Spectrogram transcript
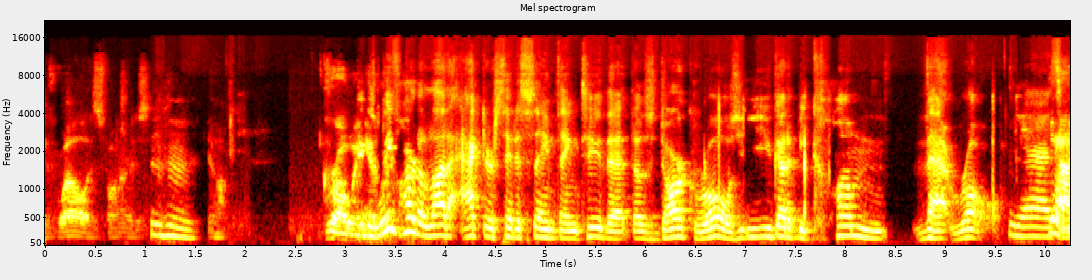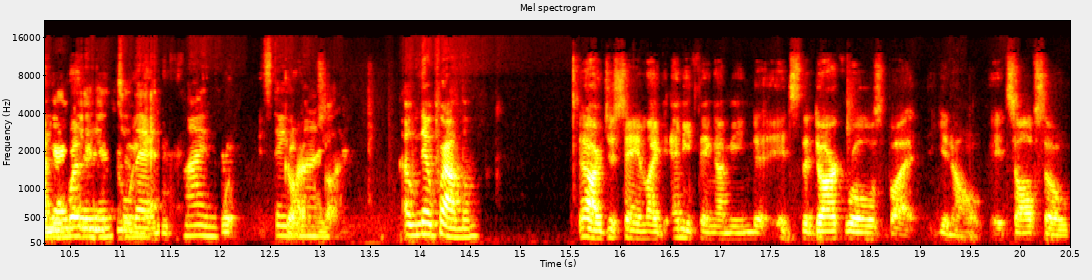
as well as far as hmm you know growing Because we've heard a lot of actors say the same thing too. That those dark roles, you, you got to become that role. Yeah. yeah I mean, whether you're into doing that any- mind what- state go of ahead, mind. sorry. Oh, no problem. No, I was just saying, like anything. I mean, it's the dark roles, but you know, it's also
